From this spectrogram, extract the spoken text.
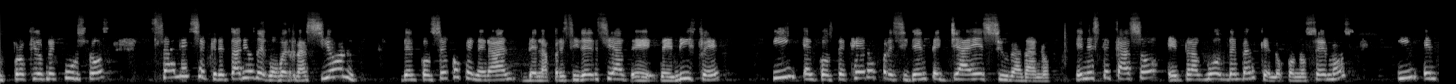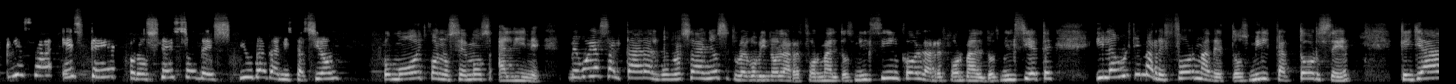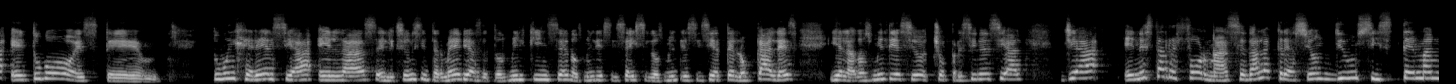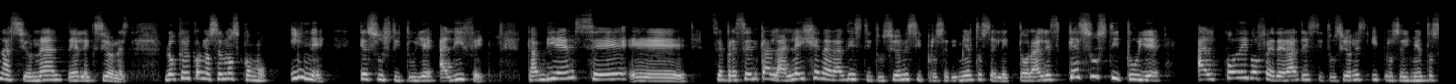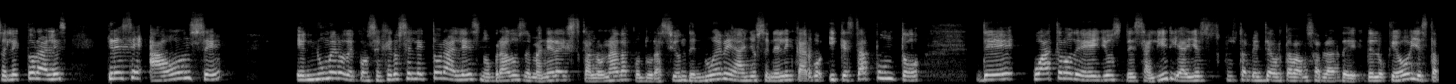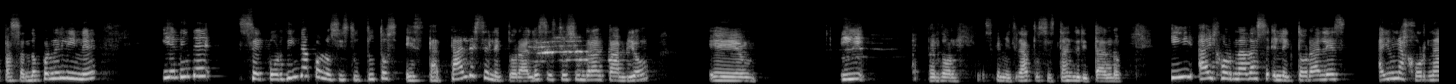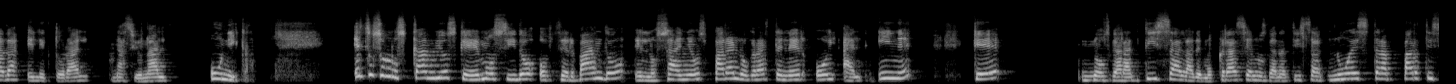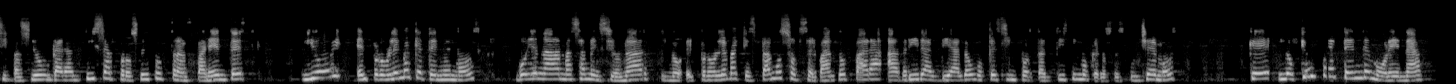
propios recursos. Sale el secretario de Gobernación del Consejo General de la Presidencia de, del IFE y el consejero presidente ya es ciudadano. En este caso, entra Woldenberg, que lo conocemos, y empieza este proceso de ciudadanización como hoy conocemos al INE. Me voy a saltar algunos años, luego vino la reforma del 2005, la reforma del 2007 y la última reforma de 2014 que ya eh, tuvo este tuvo injerencia en las elecciones intermedias de 2015, 2016 y 2017 locales y en la 2018 presidencial, ya en esta reforma se da la creación de un sistema nacional de elecciones, lo que hoy conocemos como INE, que sustituye al IFE. También se, eh, se presenta la Ley General de Instituciones y Procedimientos Electorales, que sustituye al Código Federal de Instituciones y Procedimientos Electorales, crece a 11 el número de consejeros electorales nombrados de manera escalonada con duración de nueve años en el encargo y que está a punto de cuatro de ellos de salir, y ahí es justamente ahorita vamos a hablar de, lo que hoy está pasando con el INE, y el INE se coordina con los institutos estatales electorales, esto es un gran cambio, eh, y, perdón, es que mis gatos están gritando, y hay jornadas electorales, hay una jornada electoral nacional única. Estos son los cambios que hemos ido observando en los años para lograr tener hoy al INE que nos garantiza la democracia, nos garantiza nuestra participación, garantiza procesos transparentes. Y hoy el problema que tenemos, voy a nada más a mencionar el problema que estamos observando para abrir al diálogo, que es importantísimo que nos escuchemos, que lo que hoy pretende Morena,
